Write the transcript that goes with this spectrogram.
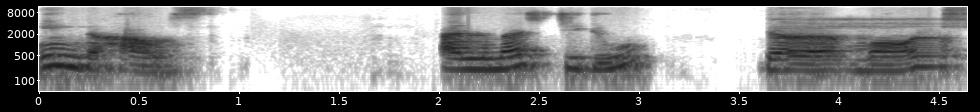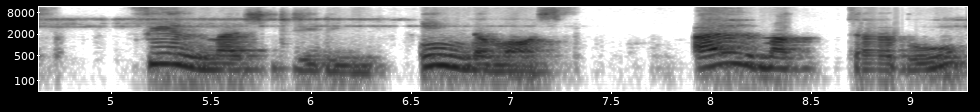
in the house. Al masjidu, the mosque. Fil masjidi, in the mosque. Al maktabu,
